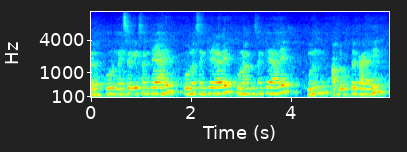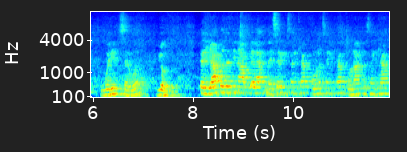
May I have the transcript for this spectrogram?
तर पूर्ण नैसर्गिक संख्या आहे पूर्ण संख्या आहे पूर्णांक संख्या आहे. म्हणून आपलं उत्तर काय आहे वरील सर्व योग्य. तर या पद्धतीने आपल्याला नैसर्गिक संख्या पूर्ण संख्या पूर्णांक संख्या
